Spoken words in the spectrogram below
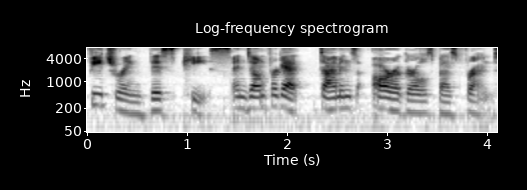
featuring this piece. And don't forget, diamonds are a girl's best friend.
